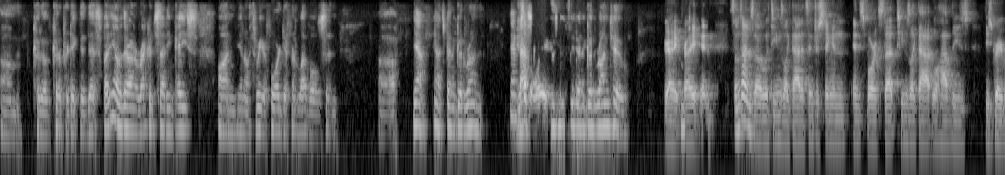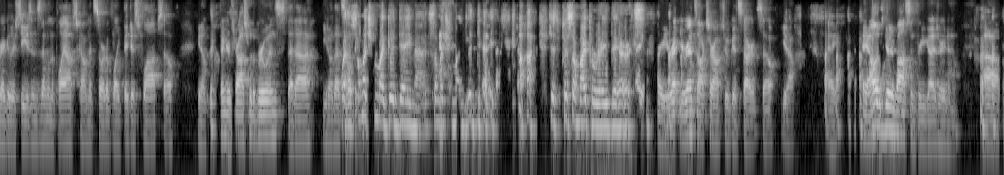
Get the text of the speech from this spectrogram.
um, could have could have predicted this. But you know they're on a record-setting pace on you know three or four different levels, and uh, yeah, yeah, it's been a good run. And basketball has been a good run too. Right, right, and sometimes though with teams like that, it's interesting in in sports that teams like that will have these these great regular seasons. Then when the playoffs come, it's sort of like they just flop. So you know, fingers crossed for the Bruins that uh, you know that's well. So much for my good day, Matt. So much for my good day. Just piss on my parade there. Hey, hey your, Red, your Red Sox are off to a good start, so you know, hey, hey, all is good in Boston for you guys right now. Um,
